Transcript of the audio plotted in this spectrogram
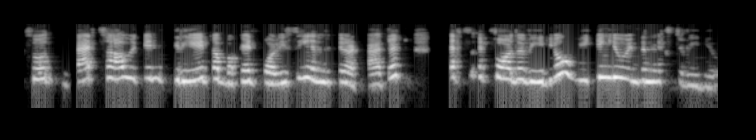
So that's how we can create a bucket policy and we can attach it. That's it for the video. Meeting you in the next video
